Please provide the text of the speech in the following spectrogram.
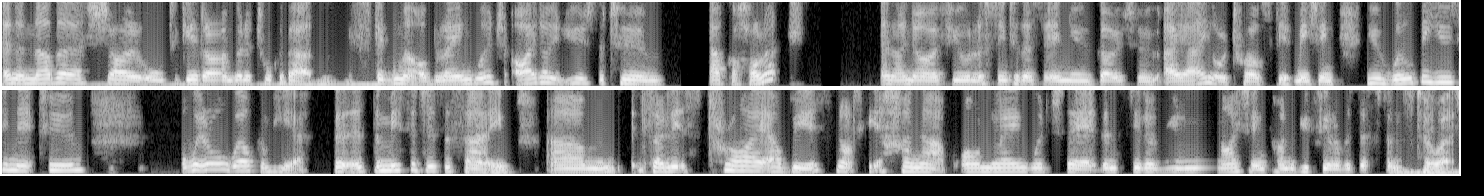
in another show altogether, I'm going to talk about the stigma of language. I don't use the term alcoholic and I know if you're listening to this and you go to AA or a 12 step meeting, you will be using that term. We're all welcome here. The, the message is the same. Um, so let's try our best not to get hung up on language that instead of uniting, kind of you feel a resistance to it.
